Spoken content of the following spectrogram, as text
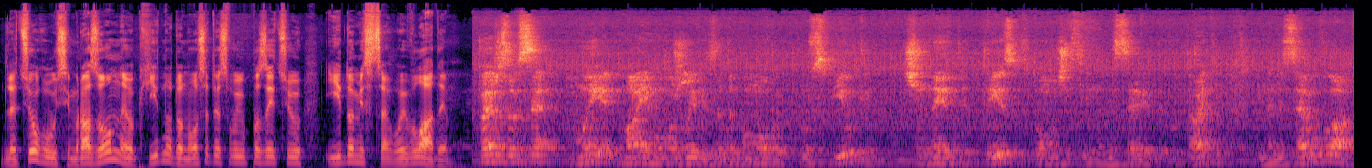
Для цього усім разом необхідно доносити свою позицію і до місцевої влади. Перш за все, ми маємо можливість за допомогою профспілки чинити тиск, в тому числі на місцевих депутатів і на місцеву владу.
